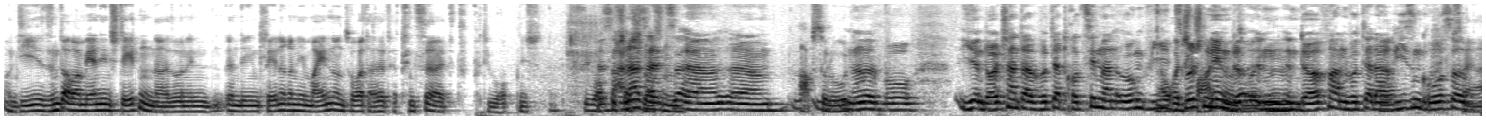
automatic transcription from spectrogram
Und die sind aber mehr in den Städten, also in den, in den kleineren Gemeinden und so was. Also, das findest du halt überhaupt nicht. Das ist, Das ist überhaupt anders als äh, äh, Absolut. Ne, wo hier in Deutschland, da wird ja trotzdem dann irgendwie zwischen den so. in, Mhm. in Dörfern wird ja da Ja. riesengroße ja.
